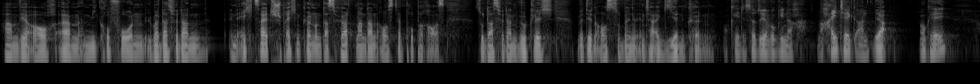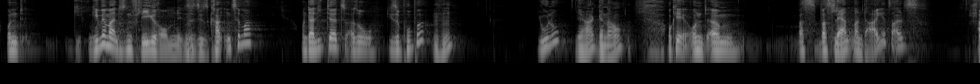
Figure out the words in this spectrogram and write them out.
haben wir auch ähm, ein Mikrofon, über das wir dann in Echtzeit sprechen können und das hört man dann aus der Puppe raus, sodass wir dann wirklich mit den Auszubildenden interagieren können. okay, das hört sich ja wirklich nach, nach Hightech an. Ja, Okay. Und gehen wir mal in diesen Pflegeraum, dieses, dieses Krankenzimmer. Und da liegt jetzt also diese Puppe. Juno. ja, genau. Okay, und ähm, was, was lernt man da jetzt als Schwester,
